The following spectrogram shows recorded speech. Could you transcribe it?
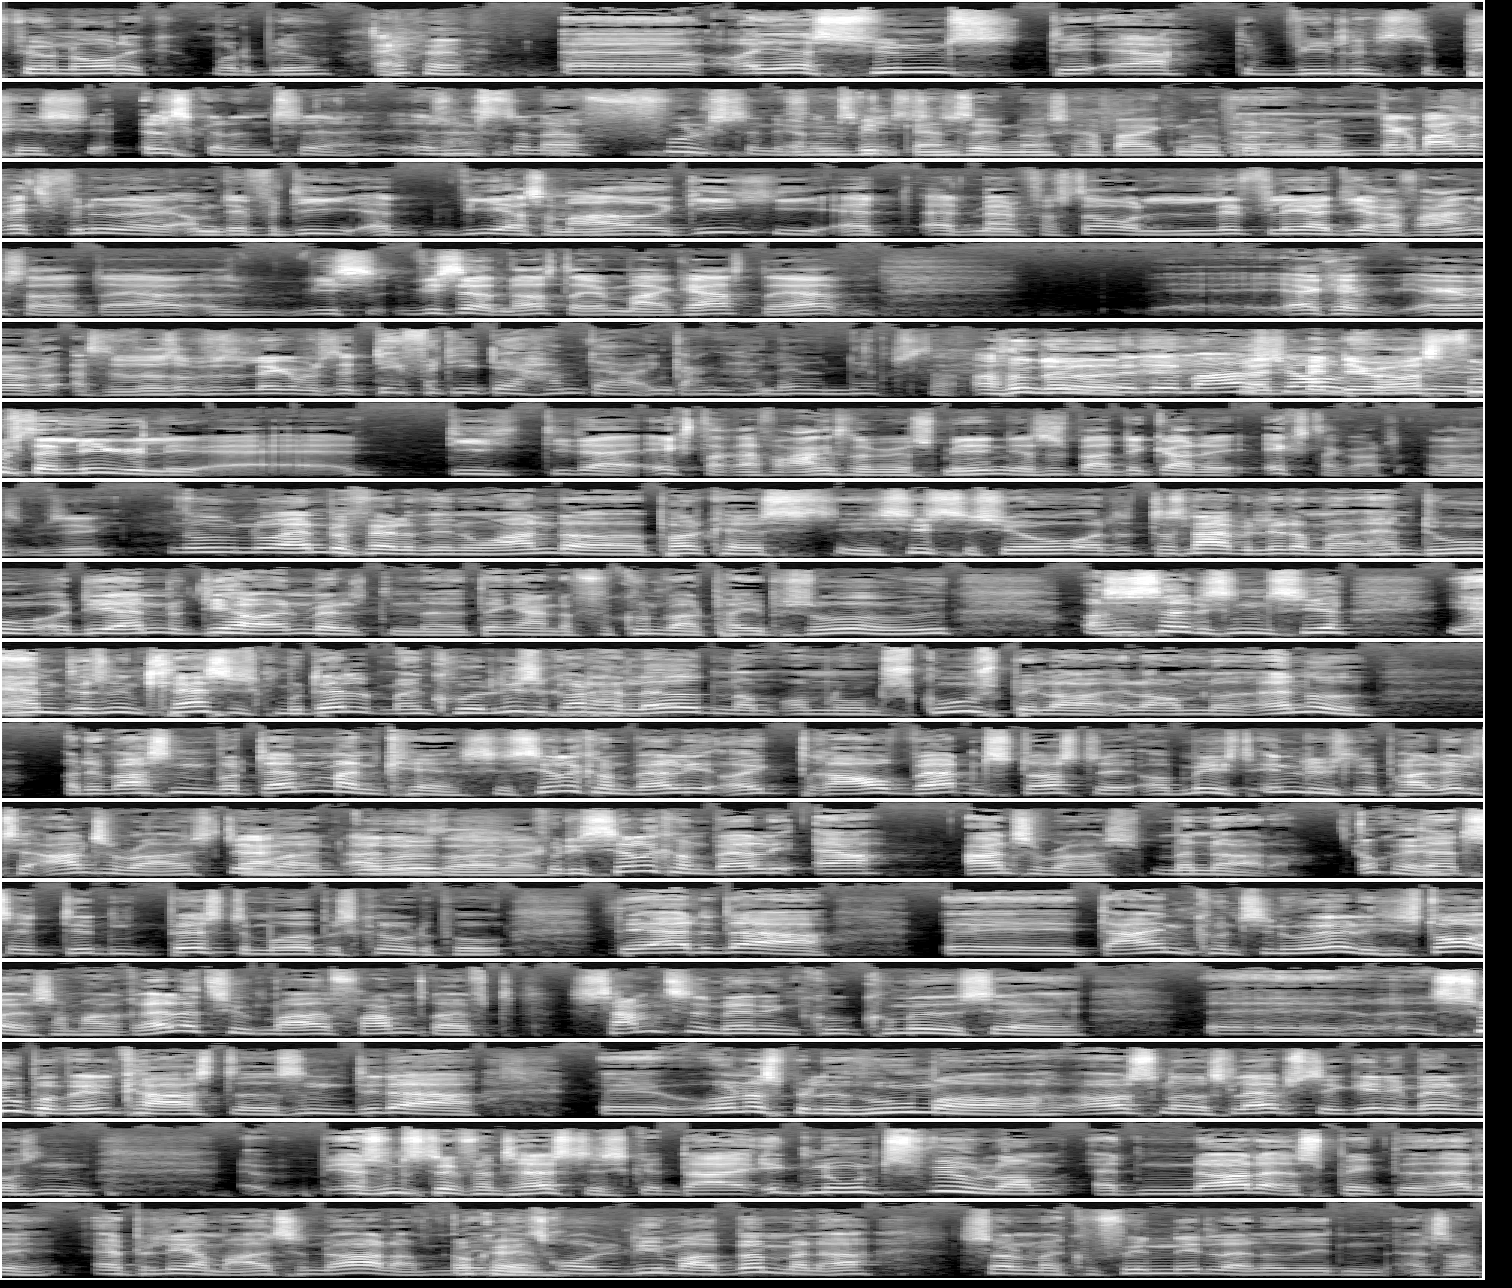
HBO Nordic, må det blive. Okay. Øh, og jeg synes, det er det vildeste pis. Jeg elsker den serie. Jeg synes, den er fuldstændig Jeg vil fantastisk. vildt gerne se den også. Jeg har bare ikke noget på den endnu. Øhm, Jeg kan bare aldrig rigtig finde ud af, om det er fordi, at vi er så meget geeky, at, at man forstår lidt flere af de referencer, der er. Altså, vi, vi ser den også derhjemme, mig og kæresten, og jeg, jeg kan, jeg kan i hvert fald, altså så, så lægger man sådan, det er fordi, det er ham, der engang har lavet Napster. Og sådan Men, noget. men det er meget men, sjovt, men det er jo også øh, fuldstændig ligegyldigt, øh, de, de der ekstra referencer, der bliver smidt ind. Jeg synes bare, det gør det ekstra godt. Eller hvad skal man sige? Nu, nu anbefaler vi nogle andre podcasts i sidste show, og der, der snakker vi lidt om Han Duo, og de, an, de har jo anmeldt den, uh, dengang der kun var et par episoder ude. Og så sidder de sådan og siger, ja, men det er sådan en klassisk model, man kunne lige så godt have lavet den om, om nogle skuespillere, eller om noget andet. Og det var sådan, hvordan man kan se Silicon Valley og ikke drage verdens største og mest indlysende parallel til Entourage. Det Ja, var en ja, gåde, ikke. fordi Silicon Valley er Entourage med nørder. Okay. That's it. Det er den bedste måde at beskrive det på. Det er det der, øh, der er en kontinuerlig historie, som har relativt meget fremdrift, samtidig med at det er en ko- komedieserie. Øh, super velcastet, sådan det der øh, underspillet humor, og også noget slapstick ind imellem, og sådan, jeg synes, det er fantastisk. Der er ikke nogen tvivl om, at nørdeaspektet af det appellerer meget til nørder, men Okay. jeg tror lige meget, hvem man er, så vil man kunne finde et eller andet i den. Altså,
